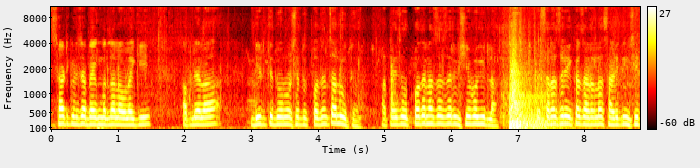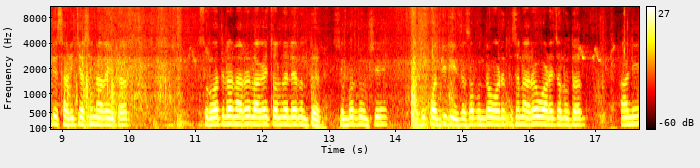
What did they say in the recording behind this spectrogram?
साठ किलोच्या बॅगमधला लावला की आपल्याला दीड ते दोन वर्षात उत्पादन चालू होतं. आता याचं उत्पादनाचा जर विषय बघितला तर सरासरी एका झाडाला साडेतीनशे ते साडेचारशे नारळ येतात. सुरुवातीला नारळ लागायला चालू झाल्यानंतर शंभर दोनशे अशी क्वांटिटी जसा बुंदा वाढत तसं नारळ वाढायला चालू होतात. आणि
